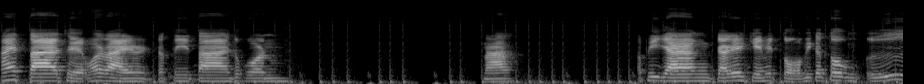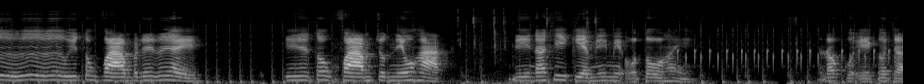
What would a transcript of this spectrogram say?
ให้ตายเถอะเมื่อไหร่จะตีตายทุกคนนะถ้าพี่ยังจะเล่นเกมไม่ต่อพี่ก็ต้องเออพี่ต้องฟาร์มไปเรื่อยๆพี่จะต้องฟาร์มจนนิ้วหักดีนะที่เกมนี้มีออโต้ให้แล้วกดเองก็จะ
